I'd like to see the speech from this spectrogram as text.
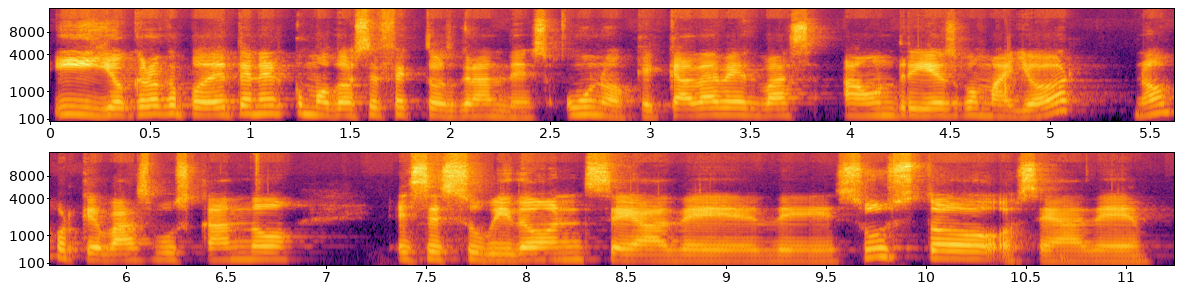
y yo creo que puede tener como dos efectos grandes. Uno, que cada vez vas a un riesgo mayor, ¿no? Porque vas buscando ese subidón, sea de, susto o sea de,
